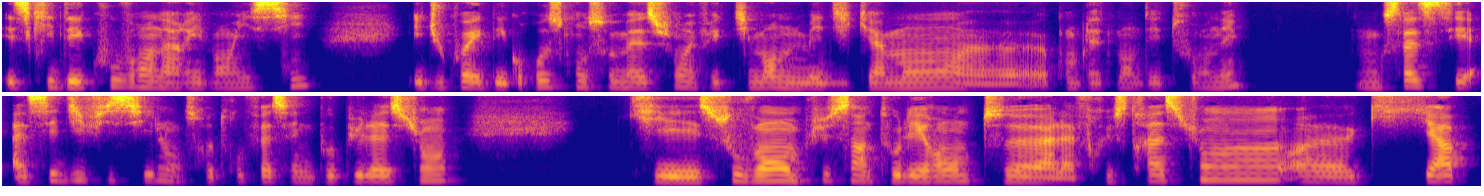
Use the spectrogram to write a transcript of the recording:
et ce qu'ils découvrent en arrivant ici. Et du coup, avec des grosses consommations, effectivement, de médicaments complètement détournés. Donc ça, c'est assez difficile. On se retrouve face à une population qui est souvent en plus intolérante à la frustration, qui a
